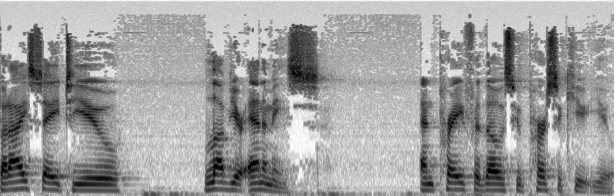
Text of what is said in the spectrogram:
But I say to you, Love your enemies and pray for those who persecute you,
